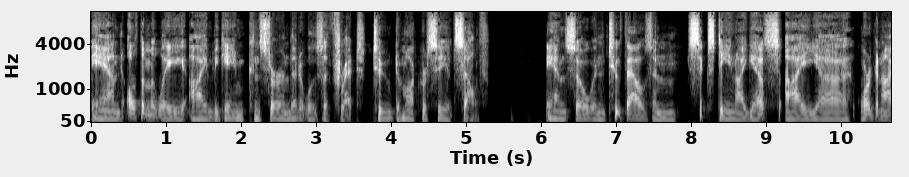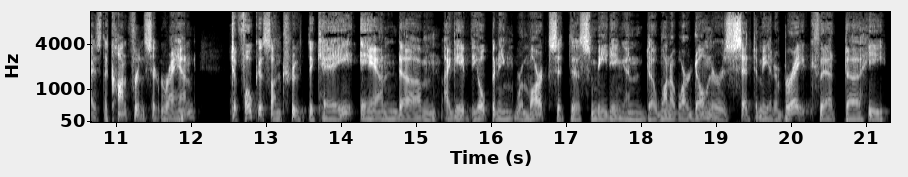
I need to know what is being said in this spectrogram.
And ultimately, I became concerned that it was a threat to democracy itself. And so in 2016, I guess, I uh, organized a conference at RAND to focus on truth decay. And um, I gave the opening remarks at this meeting. And uh, one of our donors said to me at a break that uh, he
